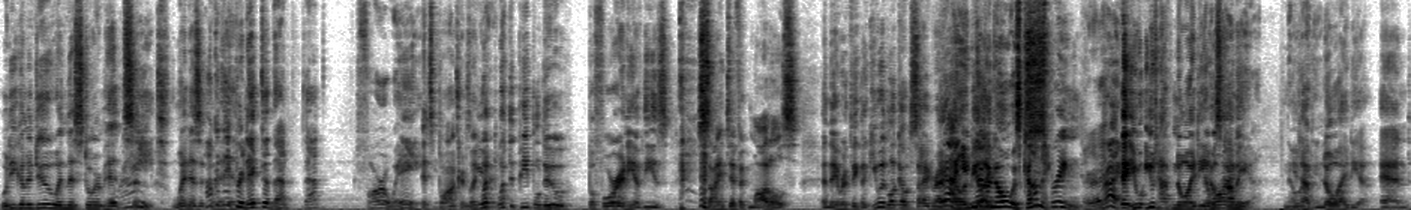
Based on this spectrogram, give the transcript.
what are you gonna do when this storm hits, and Right. when is it? How could they hit? predict it that that far away? It's bonkers. like, what, what did people do before any of these scientific models? And they were thinking, like, you would look outside right Yeah, now you'd and be never like, know it was coming. Spring. Right. Right. Hey, you, you'd have no idea no what's coming. idea. No You'd idea. have no idea. And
